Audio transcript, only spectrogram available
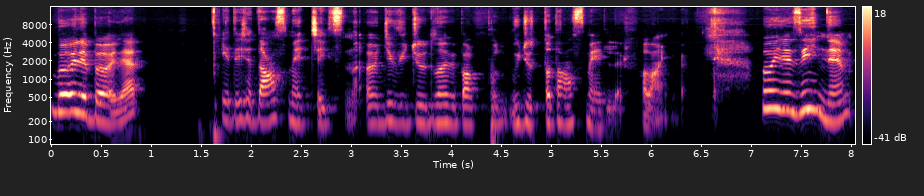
Böyle böyle. Ya da işte dans mı edeceksin? Önce vücuduna bir bak bu vücutta dans mı edilir falan gibi. Böyle zihnim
